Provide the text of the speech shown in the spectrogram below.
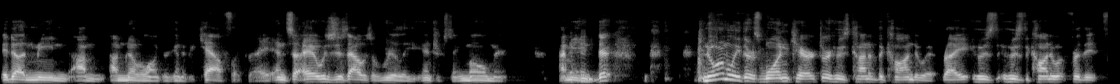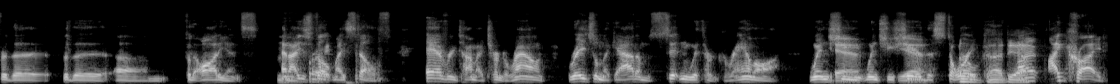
it doesn't mean i'm i'm no longer going to be catholic right and so it was just that was a really interesting moment i mean there normally there's one character who's kind of the conduit right who's who's the conduit for the for the for the um for the audience and i just Right. felt myself every time i turned around rachel mcadams sitting with her grandma when Yeah. she when she shared Yeah. the story oh god, yeah. I cried.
